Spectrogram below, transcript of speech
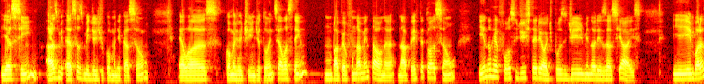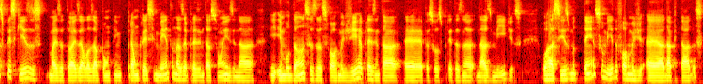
E assim, as, essas mídias de comunicação, elas, como eu já tinha dito antes, elas têm um papel fundamental né, na perpetuação e no reforço de estereótipos de minorias raciais. E embora as pesquisas mais atuais elas apontem para um crescimento nas representações e na e, e mudanças das formas de representar é, pessoas pretas na, nas mídias, o racismo tem assumido formas de, é, adaptadas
